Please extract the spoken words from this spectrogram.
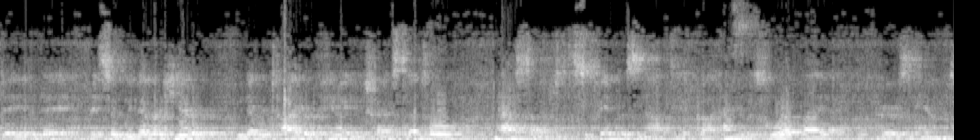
day to day. They said we never hear, we never tire of hearing the transcendental pastimes of the Supreme Personality of God. He was glorified with prayers and hymns.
